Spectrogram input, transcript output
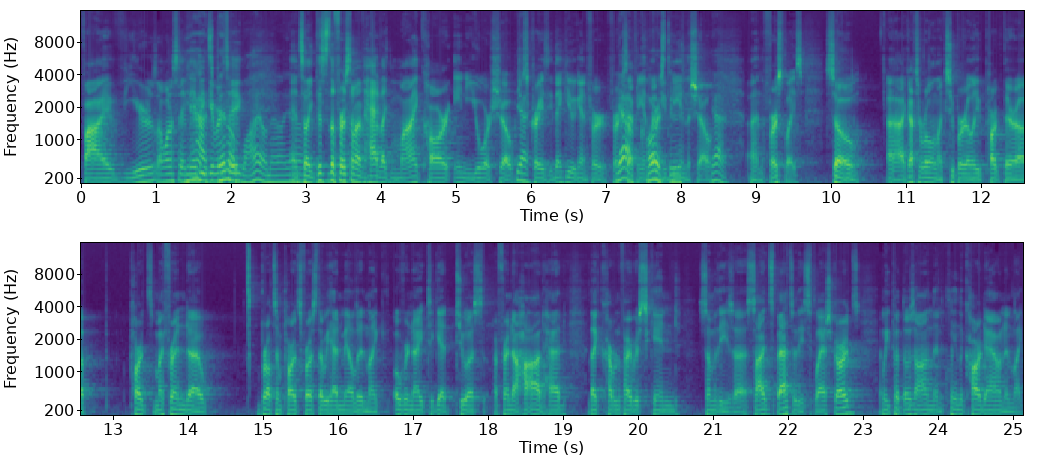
five years. I want to say maybe yeah, it's give or take. a while now. Yeah. And so like this is the first time I've had like my car in your show, which is crazy. Thank you again for for Yeah, accepting course, and letting me be in the show Yeah. uh, in the first place. So uh, I got to roll in like super early, parked there up. Parts. My friend uh, brought some parts for us that we had mailed in like overnight to get to us. Our friend Ahad had like carbon fiber skinned some of these uh, side spats or these splash guards, and we put those on, then cleaned the car down and like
